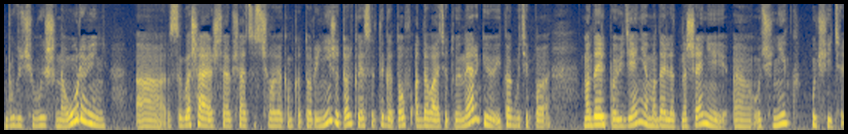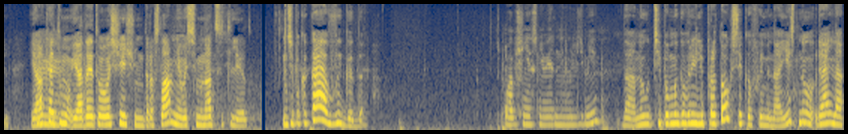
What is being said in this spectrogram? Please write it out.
будучи выше на уровень, а, соглашаешься общаться с человеком, который ниже, только если ты готов отдавать эту энергию и как бы типа модель поведения, модель отношений э, ученик-учитель. Я mm-hmm. к этому, я до этого вообще еще не доросла, мне 18 лет. Ну, типа, какая выгода? Вообще не с неуверенными людьми? Да, ну, типа, мы говорили про токсиков именно, а есть, ну, реально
